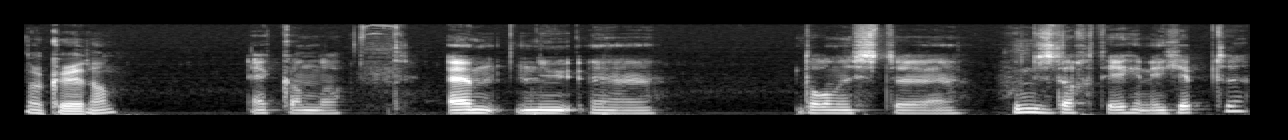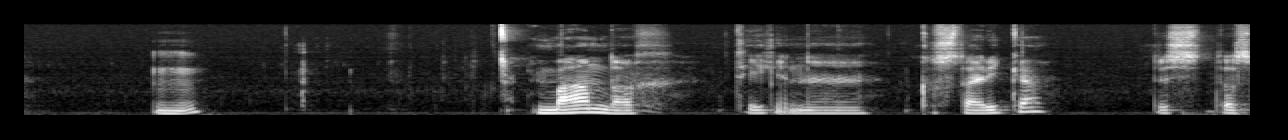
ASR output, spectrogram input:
Oké dan. hij kan dat. En nu, eh, dan is het eh, woensdag tegen Egypte. Mhm. Maandag tegen eh, Costa Rica. Dus dat is,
